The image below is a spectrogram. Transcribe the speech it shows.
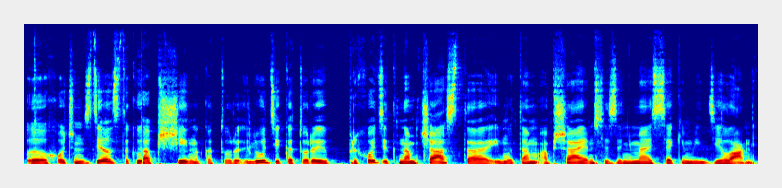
э, хотим сделать такую общину, которые, люди, которые приходят к нам часто, и мы там общаемся, занимаемся всякими делами.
